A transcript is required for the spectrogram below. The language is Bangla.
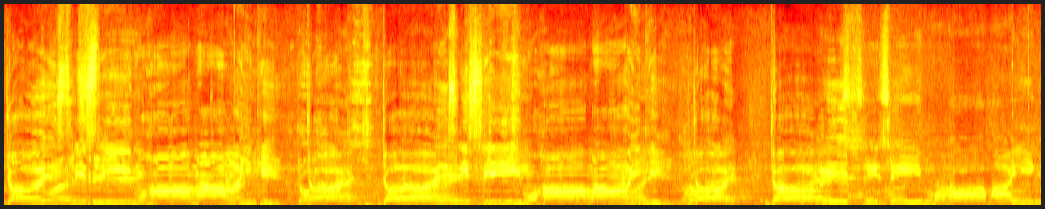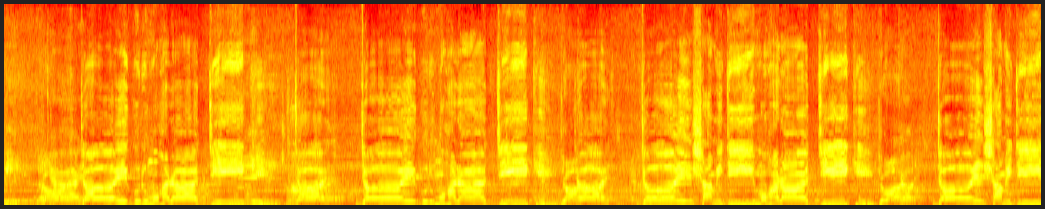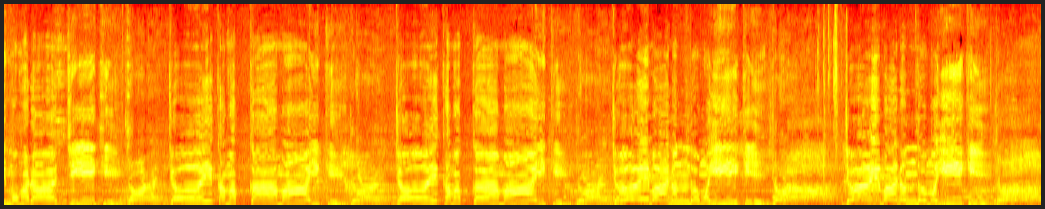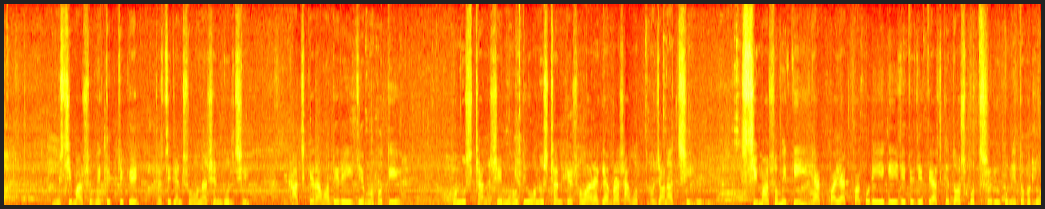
জয় শ্রী শ্রী মহামাই কি জয়। জয় শ্রী শ্রী মহামাই কি জয়। জয় শ্রী শ্রী মহামাই কি জয় জয় গুরু মহারাজ জি কি জয়। জয় গুরু মহারাজ জি কি জয়। জয় স্বামীজি মহারাজ জি কি? জয়। জয় স্বামীজি মহারাজ জি কি? জয়। জয় কামাক্কা মাই কি? জয়। জয় কামাক্কা মাই কি? জয়। জয় মানন্দময়ী কি? জয়। জয় মানন্দময়ী কি? জয়। সীমা সমিতির থেকে প্রেসিডেন্ট সোহনা সেন বলছি। আজকের আমাদের এই যে মহতি অনুষ্ঠান, সেই মহতি অনুষ্ঠানকে সবার আগে আমরা স্বাগত জানাচ্ছি। সীমা সমিতি এক পা এক পা করে এগিয়ে যেতে যেতে আজকে দশ বৎসরে উপনীত হলো।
